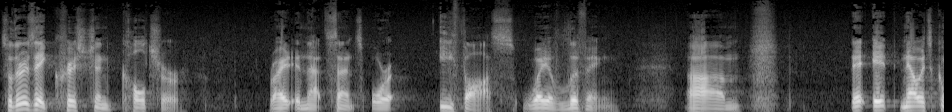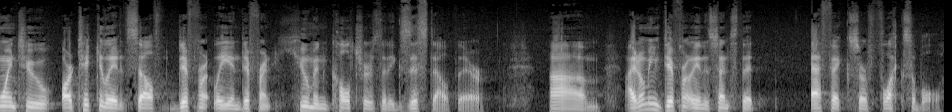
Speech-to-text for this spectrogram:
So there is a Christian culture, right, in that sense, or ethos, way of living. Um, it, it, now it's going to articulate itself differently in different human cultures that exist out there. Um, I don't mean differently in the sense that ethics are flexible.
